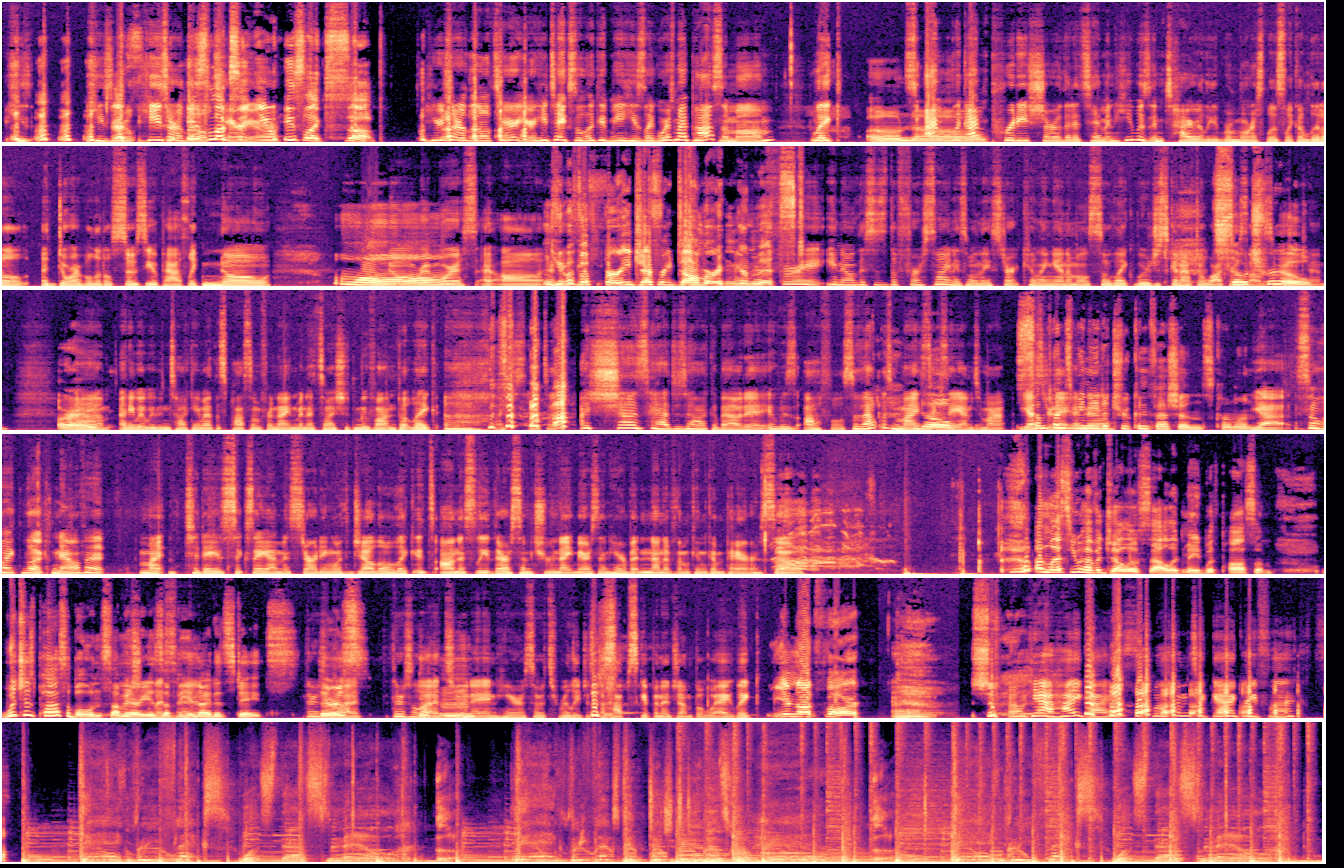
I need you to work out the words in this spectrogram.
He's he's our, he's our he looks terrier at you. He's like, "Sup." here's our little terrier. He takes a look at me. He's like where's my possum mom? Like Oh no. I'm like I'm pretty sure that it's him, and he was entirely remorseless, like a little adorable little sociopath, like no Aw. no remorse at all. And You I have a furry Jeffrey Dahmer in your midst. a- you know, this is the first sign is when they start killing animals. So like we're just gonna have to watch So true. All right. Um, anyway, we've been talking about this possum for nine minutes, so I should move on. But like, ugh, I just had to, I just had to talk about it. It was awful. So that was my No. six a.m. tomorrow. Yesterday, Sometimes we need know. a true confessions. Come on. Yeah. So like, look, now that my today's six a.m. is starting with Jello, like it's honestly there are some true nightmares in here, but none of them can compare. So. Unless you have a jello salad made with possum, which is possible in some Which, areas of the United States. There's, of there's a lot of mm-hmm. tuna in here, so it's really just a hop, skip, and a jump away. Like, You're not far. Should- oh yeah, hi guys, welcome to Gag Reflex. Gag reflex. What's that smell? Ugh. Gag reflex. Vintage demons from hell. Ugh. Gag reflex. What's that smell?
